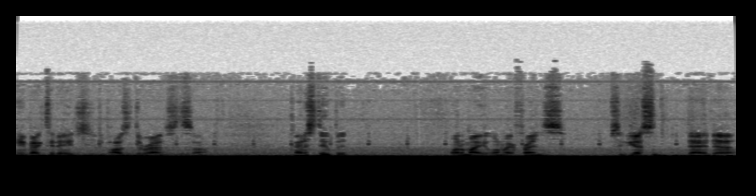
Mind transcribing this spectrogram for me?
came back today to deposit the rest. So, kind of stupid. One of my one of my friends suggested that, uh,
